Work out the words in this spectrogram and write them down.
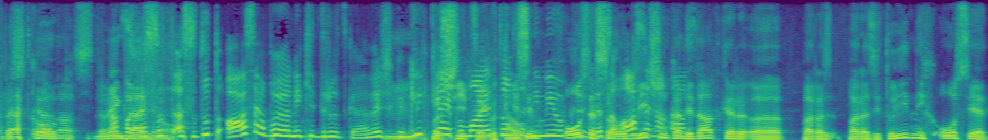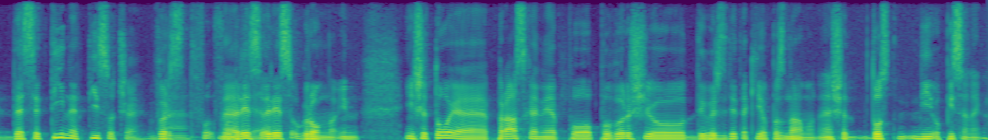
pač tako. Ja, no. pač ne vem, Ampak so, so tudi ose, ali bojo neki drugega? Veš, mm, glih kaj, po pršice, mojem, to zanimivo. ose so odličen kandidat, ker uh, paraz, parazitoidnih os je desetine tisoče vrst. Ja, fu- Ja, ful ne, res, je. res ogromno. In, in še to je praskanje po površju diverzitete, ki jo poznamo. Ne? Še dost ni opisanega.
